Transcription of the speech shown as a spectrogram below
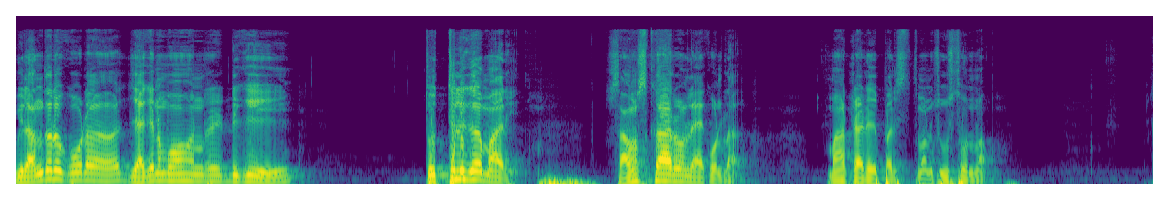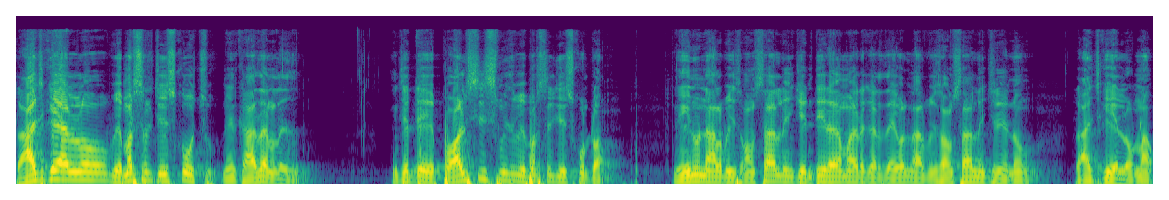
వీళ్ళందరూ కూడా జగన్మోహన్ రెడ్డికి తొత్తులుగా మారి సంస్కారం లేకుండా మాట్లాడే పరిస్థితి మనం చూస్తున్నాం రాజకీయాల్లో విమర్శలు చేసుకోవచ్చు. నేను కాదనలేదు. ఎందుకంటే పాలసీస్ మీద విమర్శలు చేసుకుంటాం. నేను నలభై సంవత్సరాల నుంచి ఎన్టీ రామారావు గారి దయవల్ల నలభై సంవత్సరాల నుంచి నేను రాజకీయాల్లో ఉన్నాం.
